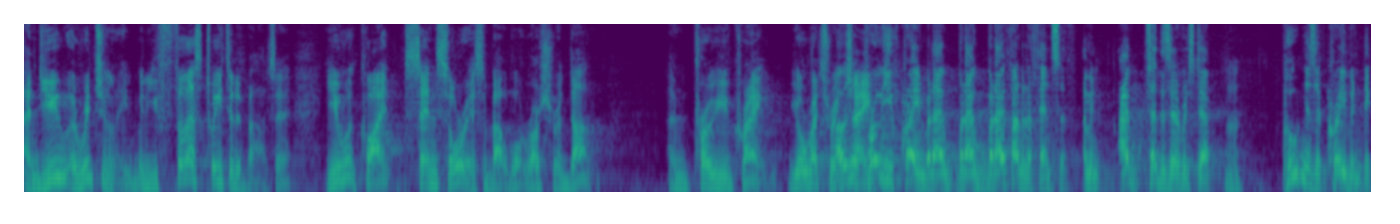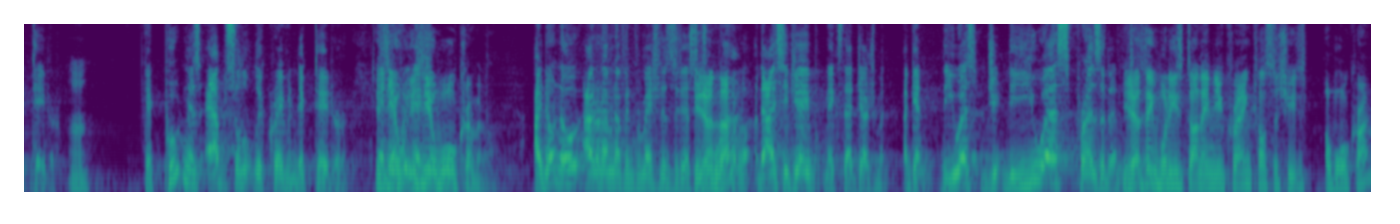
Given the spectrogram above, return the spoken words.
and you originally, when you first tweeted about it, you were quite censorious about what Russia had done and pro-Ukraine. Your rhetoric I was pro-Ukraine, but I, but, I, but I found it offensive. I mean, I've said this at every step. Mm. Putin is a craven dictator. Mm. Okay, Putin is absolutely a craven dictator. Is, he a, is he a war criminal? I don't know. I don't have enough information to suggest you he's a war know? criminal. The ICJ makes that judgment. Again, the U.S. the U.S. president. You don't think what he's done in Ukraine constitutes a war crime?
